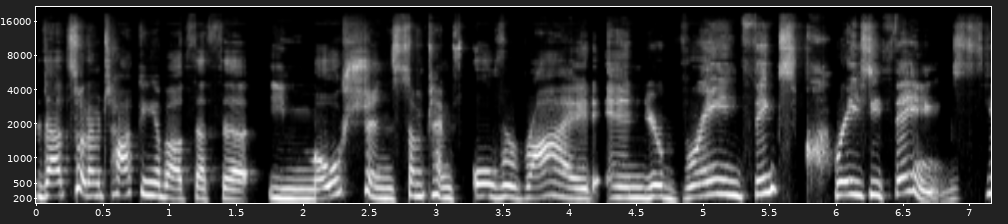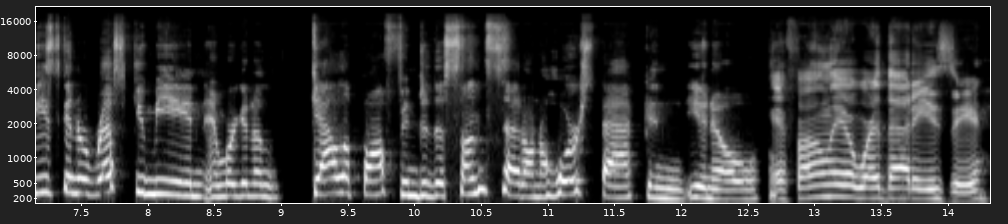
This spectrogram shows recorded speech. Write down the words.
That's what I'm talking about, that the emotions sometimes override and your brain thinks crazy things. He's going to rescue me and, and we're going to gallop off into the sunset on a horseback and, you know. If only it were that easy.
